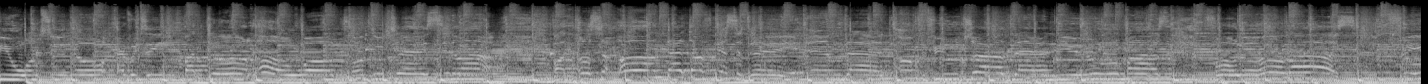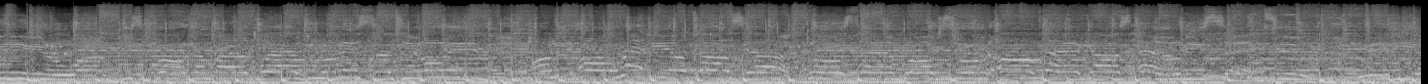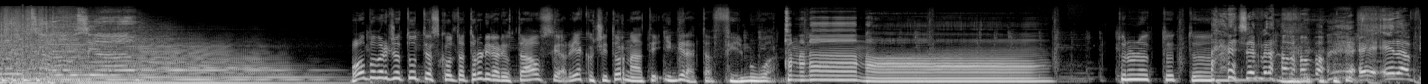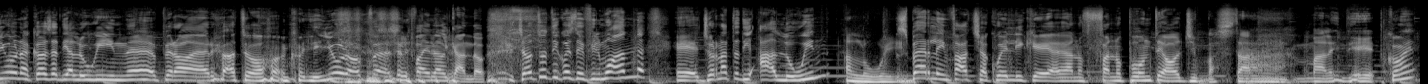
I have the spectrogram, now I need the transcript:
If you want to know everything about girl or what from today's cinema, but also on that of yesterday Buon pomeriggio a tutti ascoltatori di Radio Tausia, rieccoci tornati in diretta Film One. Tu-nu-nu-tu-tu. Sembrava un po'. eh, Era più una cosa di Halloween, eh, però è arrivato con gli Europe del Final Countdown. Ciao a tutti, questo è Film One. eh, giornata di Halloween. Halloween. Sberle in faccia a quelli che hanno- fanno ponte oggi. Bastardi, Ah. maledetti. Come?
